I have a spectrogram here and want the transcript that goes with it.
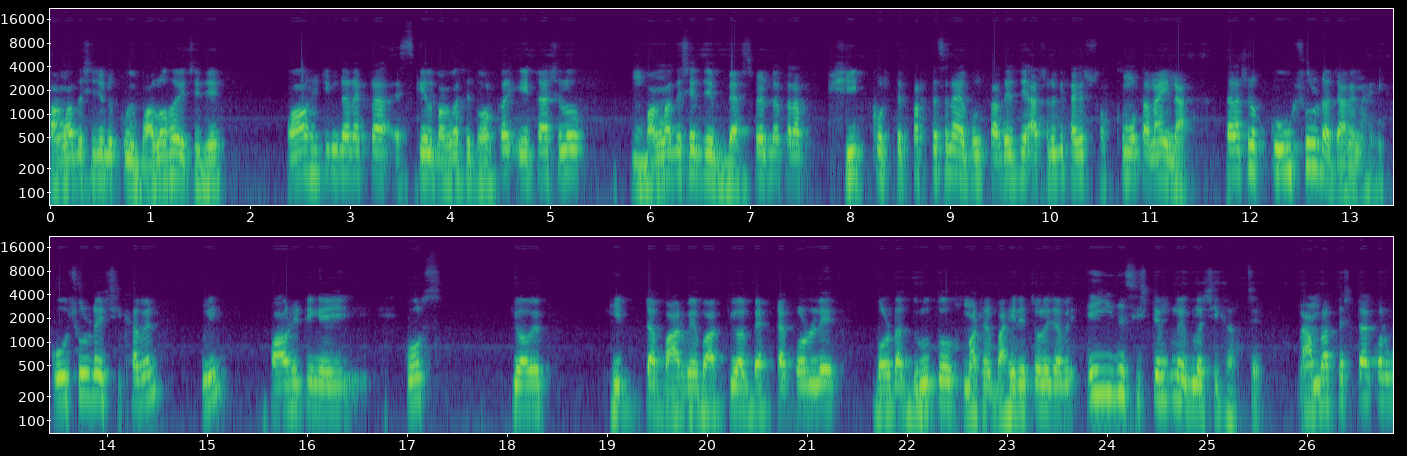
বাংলাদেশের জন্য খুবই ভালো হয়েছে যে পাওয়ার হিটিংটার একটা স্কেল বাংলাদেশে দরকার। এটা আসলে বাংলাদেশের যে ব্যাটসম্যানরা তারা হিট করতে পারতেছে না এবং তাদের যে আসলে কি তাদের সক্ষমতা নাই না, তারা আসলে কৌশলটা জানে না। এই কৌশলটাই শিখাবেন উনি। পাওয়ার হিটিং এই কোর্স কীভাবে হিটটা বাড়বে বা কীভাবে ব্যাটটা করলে বলটা দ্রুত মাঠের বাইরে চলে যাবে, এই যে সিস্টেমগুলো এগুলো শেখাচ্ছে। আমরা চেষ্টা করব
